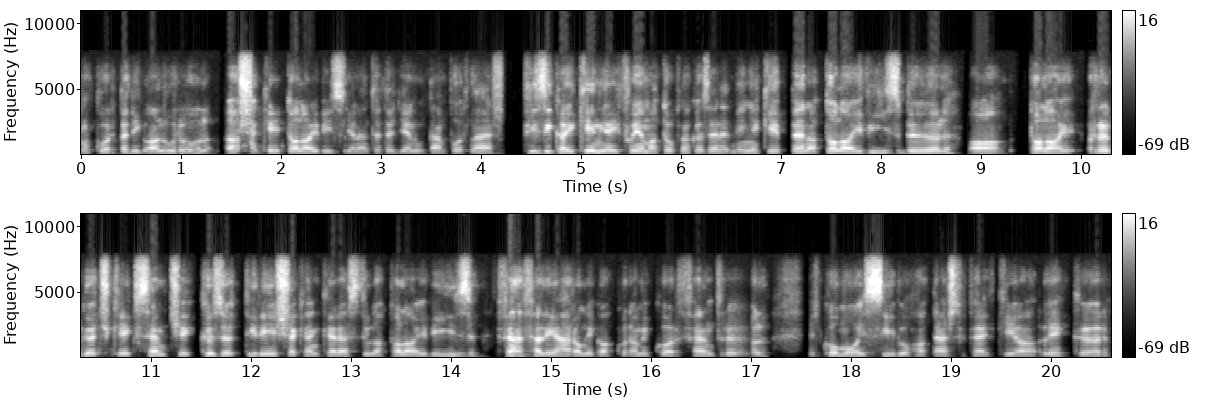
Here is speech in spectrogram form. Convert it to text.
akkor pedig alulról a sekély talajvíz jelentett egy ilyen utánpótlást. Fizikai, kémiai folyamatoknak az eredményeképpen a talajvízből a talaj rögöcskék, szemcsék közötti réseken keresztül a talajvíz felfelé áramlik akkor, amikor fentről egy komoly szívóhatást fejt ki a légkör,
